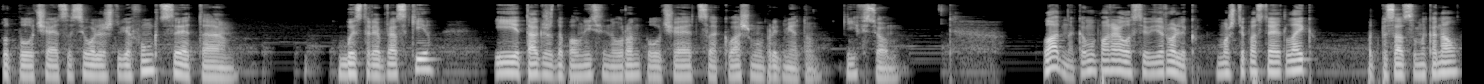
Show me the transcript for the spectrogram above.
Тут получается всего лишь две функции. Это быстрые броски и также дополнительный урон получается к вашему предмету. И все. Ладно, кому понравился видеоролик, можете поставить лайк, подписаться на канал.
